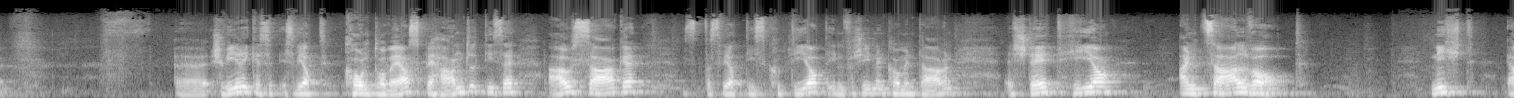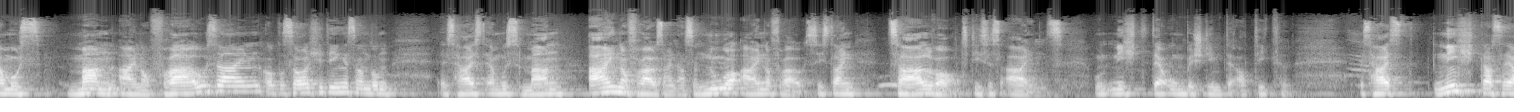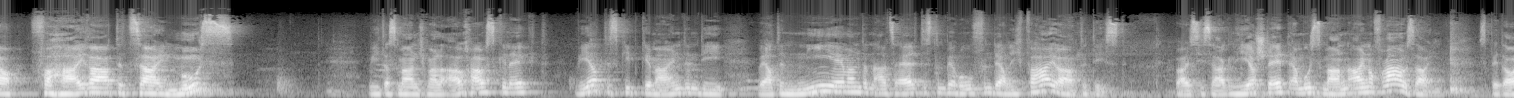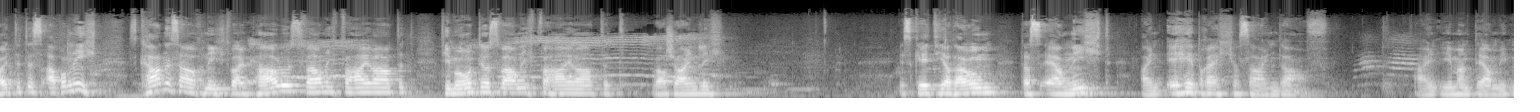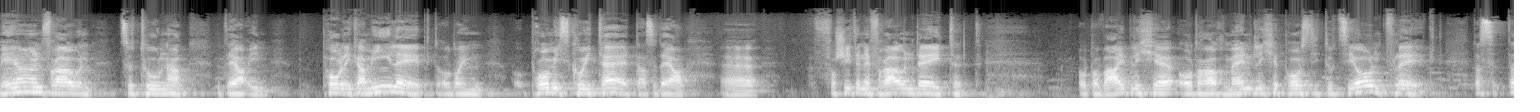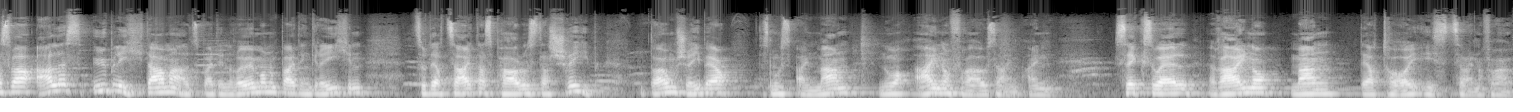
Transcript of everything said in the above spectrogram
äh, schwierig, es, es wird kontrovers behandelt, diese Aussage. Das wird diskutiert in verschiedenen Kommentaren. Es steht hier ein Zahlwort. Nicht, er muss Mann einer Frau sein oder solche Dinge, sondern es heißt, er muss Mann einer Frau sein, also nur einer Frau. Es ist ein Zahlwort, dieses Eins, und nicht der unbestimmte Artikel. Es heißt nicht, dass er verheiratet sein muss, wie das manchmal auch ausgelegt wird. Es gibt Gemeinden, die werden nie jemanden als Ältesten berufen, der nicht verheiratet ist. Weil sie sagen, hier steht, er muss Mann einer Frau sein. Das bedeutet es aber nicht. Es kann es auch nicht, weil Paulus war nicht verheiratet, Timotheus war nicht verheiratet, wahrscheinlich. Es geht hier darum, dass er nicht ein Ehebrecher sein darf. Ein, jemand, der mit mehreren Frauen zu tun hat, der in Polygamie lebt oder in Promiskuität, also der äh, verschiedene Frauen datet oder weibliche oder auch männliche Prostitution pflegt. Das, das war alles üblich damals bei den Römern und bei den Griechen zu der Zeit, als Paulus das schrieb. Und darum schrieb er, das muss ein Mann nur einer Frau sein, ein sexuell reiner Mann, der treu ist seiner Frau.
